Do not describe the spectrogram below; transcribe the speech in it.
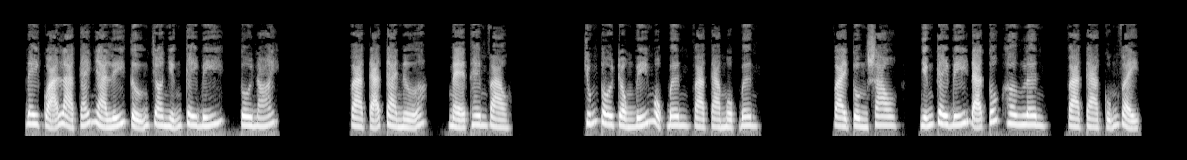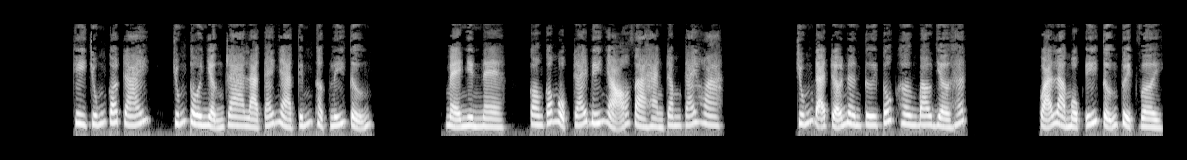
Đây quả là cái nhà lý tưởng cho những cây bí, tôi nói. Và cả cà nữa, mẹ thêm vào. Chúng tôi trồng bí một bên và cà một bên. Vài tuần sau, những cây bí đã tốt hơn lên, và cà cũng vậy. Khi chúng có trái, chúng tôi nhận ra là cái nhà kính thật lý tưởng. Mẹ nhìn nè, con có một trái bí nhỏ và hàng trăm cái hoa. Chúng đã trở nên tươi tốt hơn bao giờ hết. Quả là một ý tưởng tuyệt vời,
